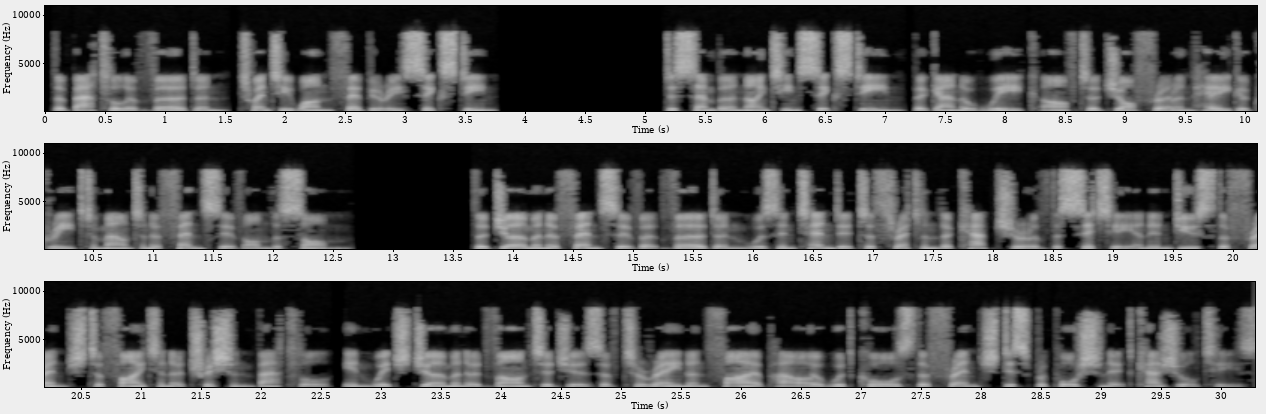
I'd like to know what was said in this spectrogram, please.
The Battle of Verdun, 21 February 16. December 1916 began a week after Joffre and Haig agreed to mount an offensive on the Somme. The German offensive at Verdun was intended to threaten the capture of the city and induce the French to fight an attrition battle, in which German advantages of terrain and firepower would cause the French disproportionate casualties.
